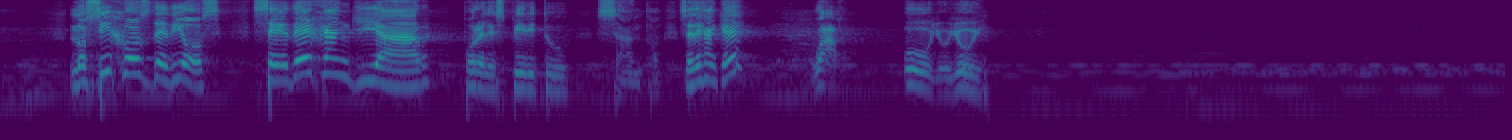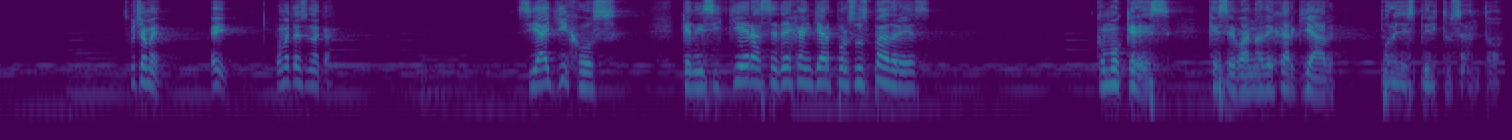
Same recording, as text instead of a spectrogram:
los hijos de Dios se dejan guiar por el Espíritu Santo. ¿Se dejan qué? Wow. Uy, uy, uy. Escúchame. Hey, ponme atención acá. Si hay hijos que ni siquiera se dejan guiar por sus padres, ¿cómo crees que se van a dejar guiar por el Espíritu Santo?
